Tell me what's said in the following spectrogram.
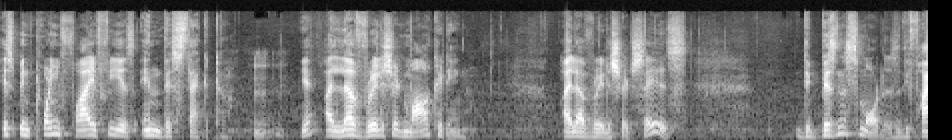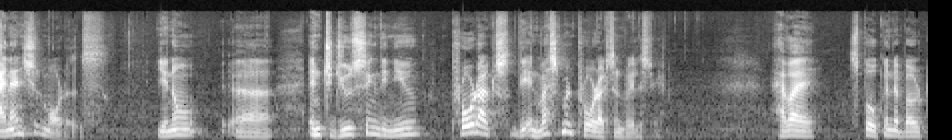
it's been 25 years in this sector. Yeah, I love real estate marketing. I love real estate sales. The business models, the financial models, you know, uh, introducing the new products, the investment products in real estate. Have I spoken about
